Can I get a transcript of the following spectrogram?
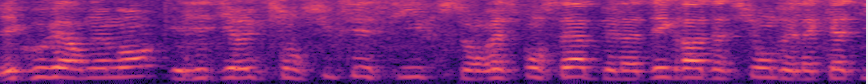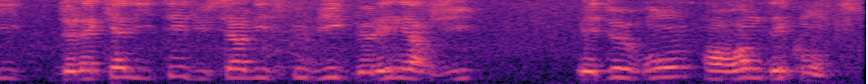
les gouvernements et les directions successives sont responsables de la dégradation de la qualité du service public de l'énergie et devront en rendre des comptes.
